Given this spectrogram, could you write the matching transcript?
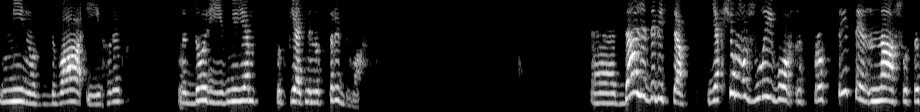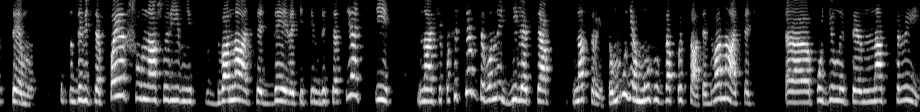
мінус 2y дорівнює, тут 5 мінус 3, 2. Е, Далі дивіться, якщо можливо спростити нашу систему, тобто дивіться, першу нашу рівність 12, 9 і 75, всі наші коефіцієнти, вони діляться на 3. Тому я можу записати 12 е, поділити на 3,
